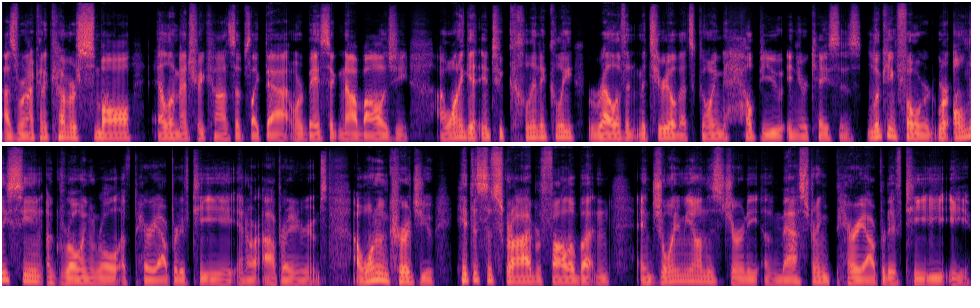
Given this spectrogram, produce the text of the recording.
as we're not going to cover small elementary concepts like that or basic knobology. I want to get into clinically relevant material that's going to help you in your cases. Looking forward, we're only seeing a growing role of perioperative TEE in our operating rooms. I want to encourage you, hit the subscribe or follow button and join me on this journey of mastering perioperative TEE.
